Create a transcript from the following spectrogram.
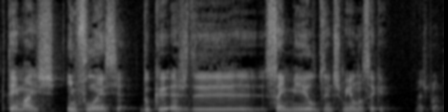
que têm mais influência do que as de 100 mil, 200 mil, não sei o quê. Mas pronto.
